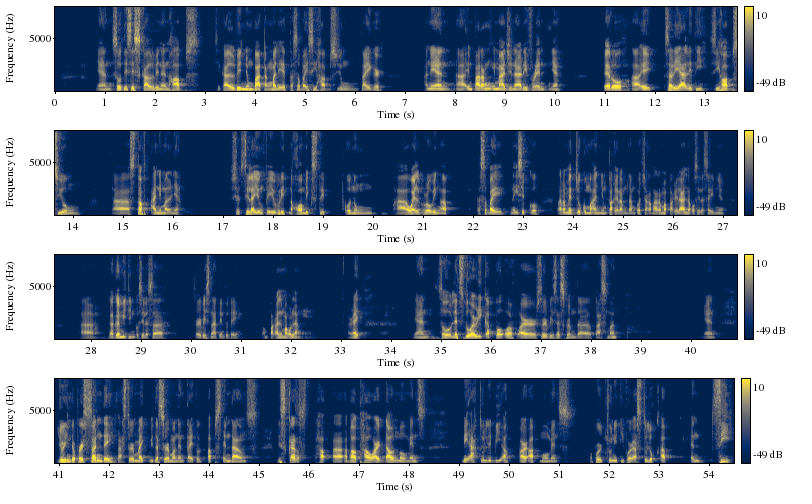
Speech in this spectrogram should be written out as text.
Yan. So this is Calvin and Hobbes. Si Calvin yung batang maliit, tas sabay si Hobbes yung tiger. Ano yan? Yung parang imaginary friend niya. Pero ah, eh, sa reality, si Hobbes yung ah, stuffed animal niya. Sila yung favorite na comic strip ko nung ah, while growing up. Tapos sabay, naisip ko, para medyo gumaan yung pakiramdam ko, tsaka para mapakilala ko sila sa inyo. Ah, gagamitin ko sila sa service natin today. Pampakalma ko lang. Alright? Yan. So, let's do a recap po of our services from the past month. Yan. During the first Sunday, Pastor Mike with a sermon entitled Ups and Downs discussed how, uh, about how our down moments may actually be up our up moments. Opportunity for us to look up and see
